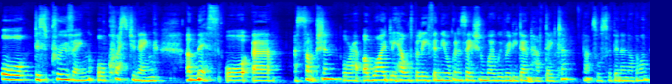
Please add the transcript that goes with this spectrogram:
or disproving or questioning a myth or a assumption or a widely held belief in the organization where we really don't have data. That's also been another one.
